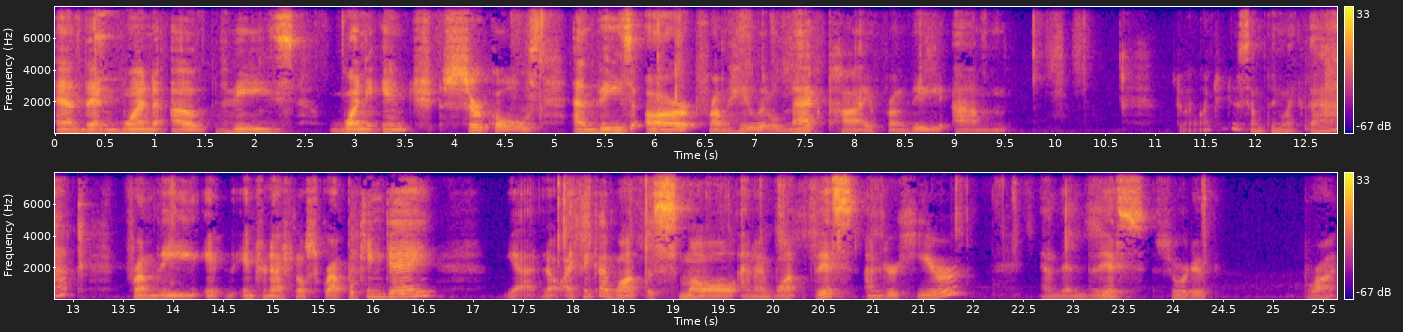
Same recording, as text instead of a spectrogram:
And then one of these one inch circles. And these are from Hey Little Magpie from the, um, do I want to do something like that? From the International Scrapbooking Day. Yeah, no, I think I want the small and I want this under here. And then this sort of brought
